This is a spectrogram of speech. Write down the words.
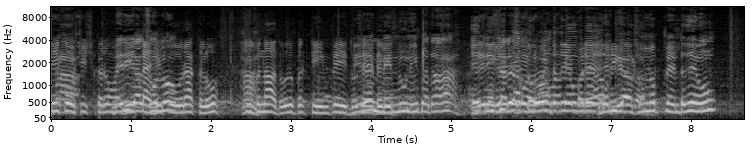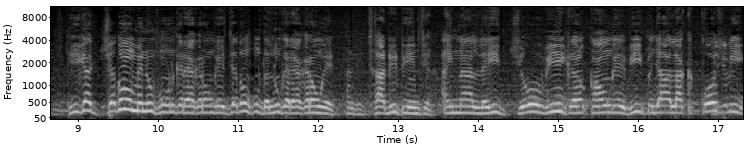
ਇਹ ਆਪਣਾ- ਕੋਸ਼ਿਸ਼ ਕਰੋ ਮੇਰੀ ਗੱਲ ਸੁਣ ਕੋ ਲਓ ਰੱਖ ਲਓ। ਕੀ ਬਣਾ ਦਿਓ ਟੀਮ ਭੇਜ ਦਿਓ ਵੀਰੇ ਮੈਨੂੰ ਨਹੀਂ ਪਤਾ। ਇਹ ਮੇਰੀ ਗੱਲ ਸੁਣ ਲਓ। ਪਿੰਡ ਦੇ ਹੋ ਵੀਰੇ। ਮੇਰੀ ਗੱਲ ਸੁਣ ਲਓ ਪਿੰਡ ਦੇ ਹੋ। ਠੀਕ ਆ? ਜਦੋਂ ਮੈਨੂੰ ਫੋਨ ਕਰਿਆ ਕਰੋਗੇ ਜਦੋਂ ਹੁੰਦਲ ਨੂੰ ਕਰਿਆ ਕਰੋਗੇ ਸਾਡੀ ਟੀਮ 'ਚ ਇੰਨਾ ਲਈ ਜੋ ਵੀ ਕਹੋਗੇ 20 50 ਲੱਖ ਕੁਛ ਵੀ।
